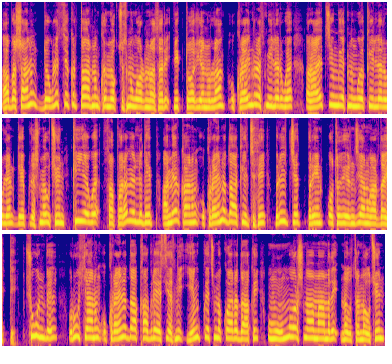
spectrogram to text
ABŞ-nyň Döwlet sekretarynyň kömekçisiniň orunbasary Wiktoriýa Nuland ukrain resmileri we raýat jemgyýetiniň wekilleri bilen gepleşmek üçin Kiýewe sapara geldi diýip, Amerikanyň Ukrainadaky ilçisi Bridjet Brink otuz birinji ýanwarda aýtdy. Şu gün biz Russiýanyň Ukrainadaky agressiýasyny ýeňip geçmek baradaky umumy borçnamamyzy nygtamak üçin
